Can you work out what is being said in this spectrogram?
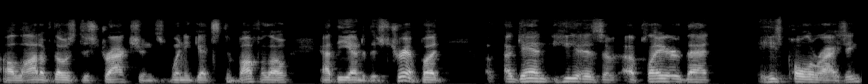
a lot of those distractions when he gets to Buffalo at the end of this trip. But again, he is a, a player that he's polarizing.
